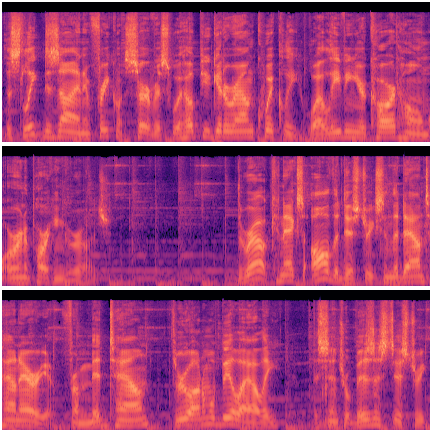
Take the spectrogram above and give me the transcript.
The sleek design and frequent service will help you get around quickly while leaving your car at home or in a parking garage. The route connects all the districts in the downtown area, from Midtown through Automobile Alley, the Central Business District,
